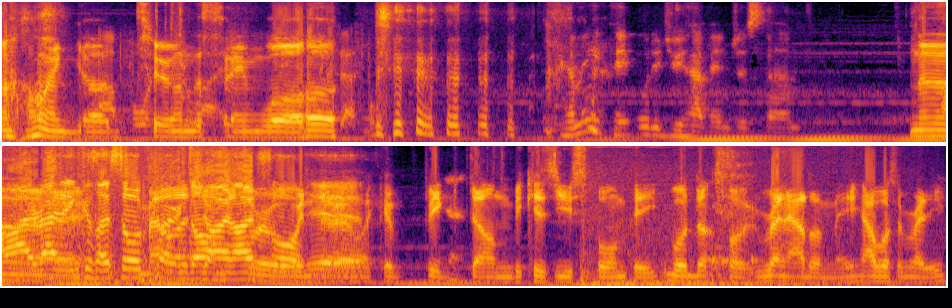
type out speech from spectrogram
Oh my god, two on the same wall. How many people did you have in just then? No, no, no. I no, ran no. in 'cause I saw Mel Cole jumped die and I through a thought, window yeah. like a big Yeah. dumb because you spawn peek. Well, not spawn, ran out on me. I wasn't ready.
